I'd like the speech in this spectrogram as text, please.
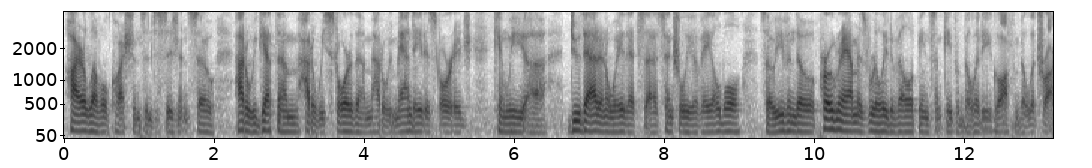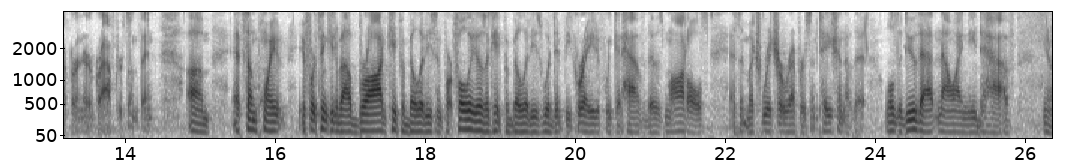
higher level questions and decisions. So how do we get them? How do we store them? How do we mandate a storage? Can we uh, do that in a way that's uh, centrally available? So even though a program is really developing some capability, go off and build a truck or an aircraft or something. Um, at some point, if we're thinking about broad capabilities and portfolios of capabilities, wouldn't it be great if we could have those models as a much richer representation of it? Well, to do that, now I need to have you know,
